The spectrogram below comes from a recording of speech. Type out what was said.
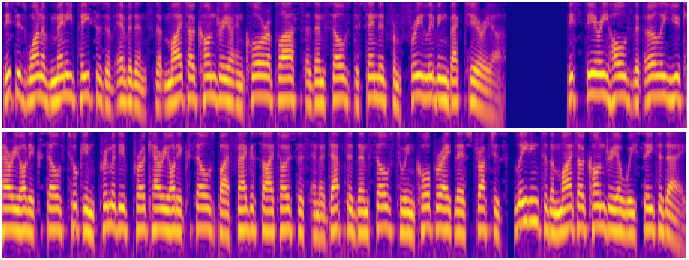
This is one of many pieces of evidence that mitochondria and chloroplasts are themselves descended from free-living bacteria. This theory holds that early eukaryotic cells took in primitive prokaryotic cells by phagocytosis and adapted themselves to incorporate their structures, leading to the mitochondria we see today.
